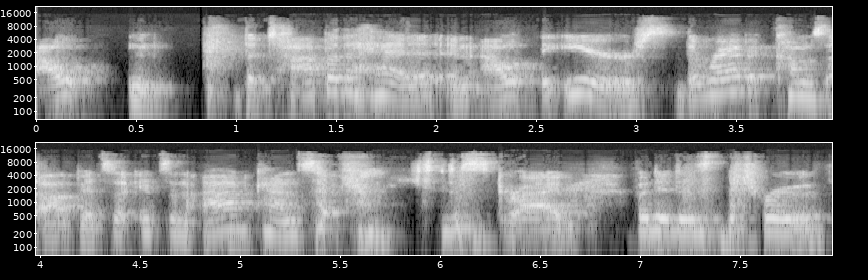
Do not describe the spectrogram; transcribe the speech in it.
out the top of the head and out the ears, the rabbit comes up. It's a, it's an odd concept for me to describe, but it is the truth.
